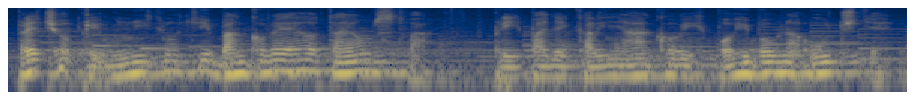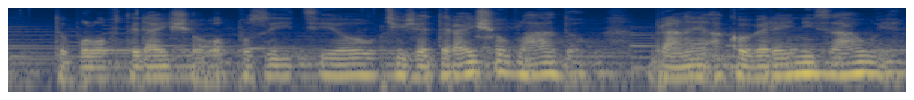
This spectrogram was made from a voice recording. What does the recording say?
Prečo pri uniknutí bankového tajomstva v prípade Kaliňákových pohybov na účte to bolo vtedajšou opozíciou, čiže terajšou vládou, brané ako verejný záujem.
